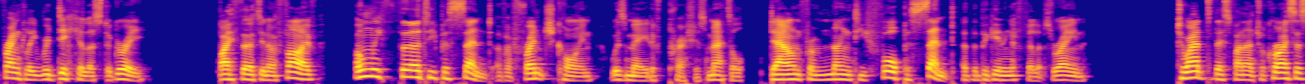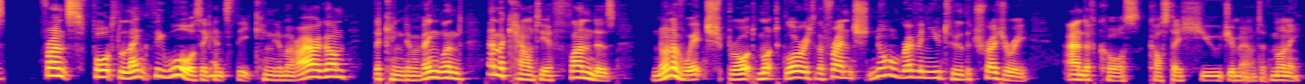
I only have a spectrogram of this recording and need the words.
frankly, ridiculous degree. By 1305, only 30% of a French coin was made of precious metal, down from 94% at the beginning of Philip's reign. To add to this financial crisis, France fought lengthy wars against the Kingdom of Aragon, the Kingdom of England, and the County of Flanders, none of which brought much glory to the French nor revenue to the treasury, and of course cost a huge amount of money.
